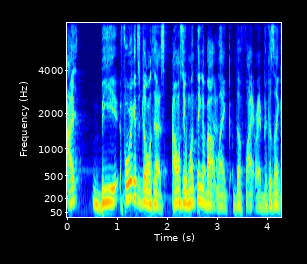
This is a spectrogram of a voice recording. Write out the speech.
I be before we get to Joel and Tess, I want to say one thing about Yes. like the fight, right? Because like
